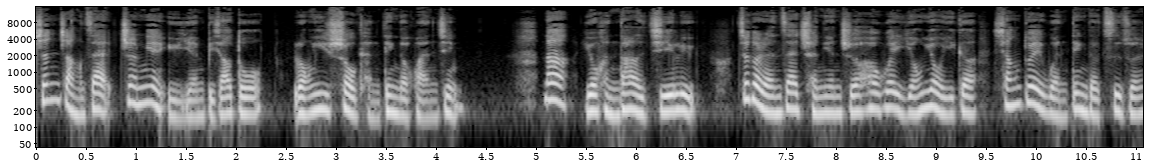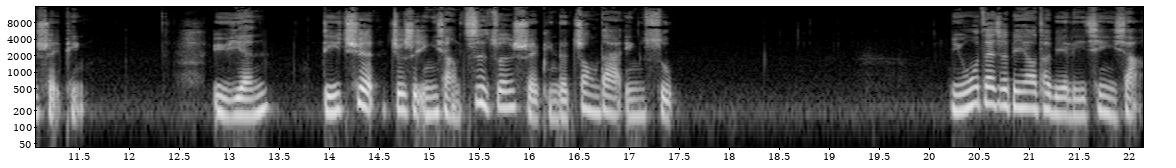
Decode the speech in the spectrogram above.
生长在正面语言比较多、容易受肯定的环境，那有很大的几率，这个人在成年之后会拥有一个相对稳定的自尊水平。语言的确就是影响自尊水平的重大因素。女巫在这边要特别厘清一下，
